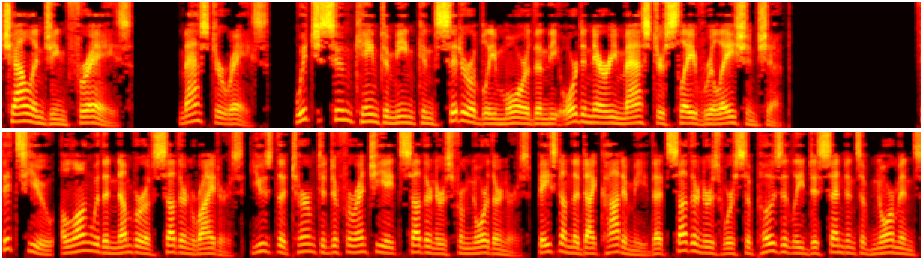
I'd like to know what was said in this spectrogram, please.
«challenging phrase» master race, which soon came to mean considerably more than the ordinary master-slave relationship. Fitzhugh, along with a number of Southern writers, used the term to differentiate Southerners from Northerners, based on the dichotomy that Southerners were supposedly descendants of Normans,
